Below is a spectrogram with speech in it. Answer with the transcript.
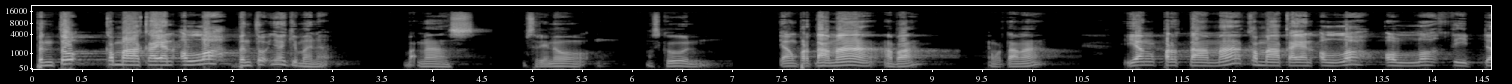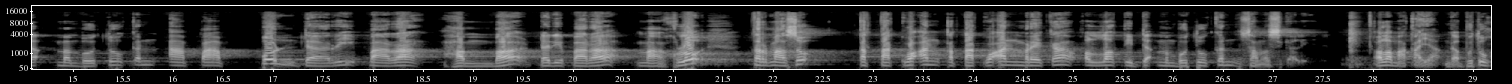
Bentuk kemakayaan Allah bentuknya gimana? Pak Nas, Mas Rino, Mas Gun. Yang pertama apa? Yang pertama yang pertama kemakaian Allah, Allah tidak membutuhkan apa pun dari para hamba, dari para makhluk, termasuk ketakwaan-ketakwaan mereka Allah tidak membutuhkan sama sekali. Allah makaya, enggak butuh.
